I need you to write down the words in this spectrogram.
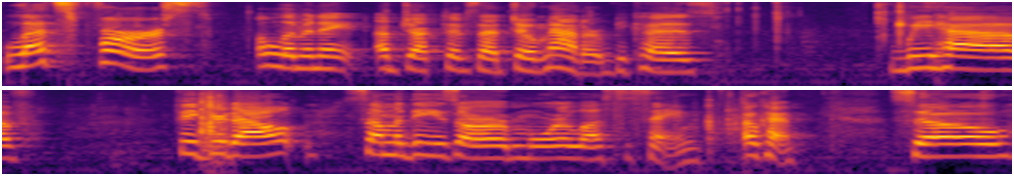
let's first eliminate objectives that don't matter because we have figured out some of these are more or less the same. Okay, so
